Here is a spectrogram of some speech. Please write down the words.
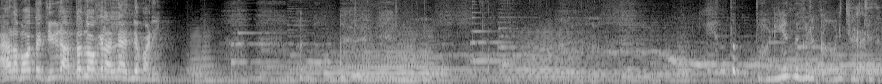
അയാളെ മുഖത്തെ ചിരിയുടെ അർത്ഥം നോക്കലല്ല എന്റെ പണി. എന്ത് പണിയാ നിങ്ങൾ കാണിച്ചു വെച്ചത്?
